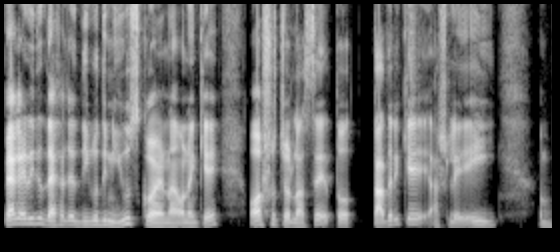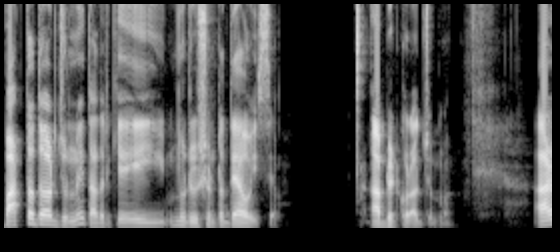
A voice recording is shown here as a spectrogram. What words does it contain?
প্যাক আইডিতে দেখা যায় দীর্ঘদিন ইউজ করে না অনেকে, অসচল আছে। তো তাদেরকে আসলে এই বার্তা দেওয়ার জন্যই তাদেরকে এই নোটিফিকেশনটা দেওয়া হয়েছে আপডেট করার জন্য। আর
